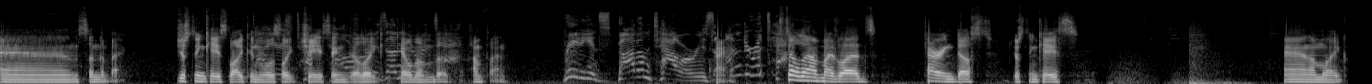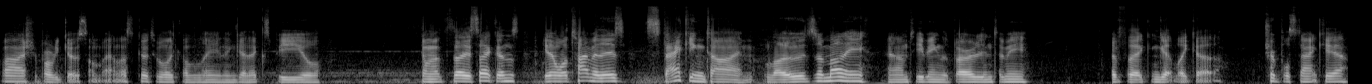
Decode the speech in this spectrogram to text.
And send them back. Just in case Lycan was like chasing to like kill them, but I'm fine. Radiant's bottom tower is Alright. under attack. Still don't have my Vlads. Carrying dust, just in case. And I'm like, well, I should probably go somewhere. Let's go to like a lane and get XP or coming up to 30 seconds. You know what time it is? Stacking time. Loads of money. And I'm TPing the bird into me. Hopefully I can get like a triple stack here.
